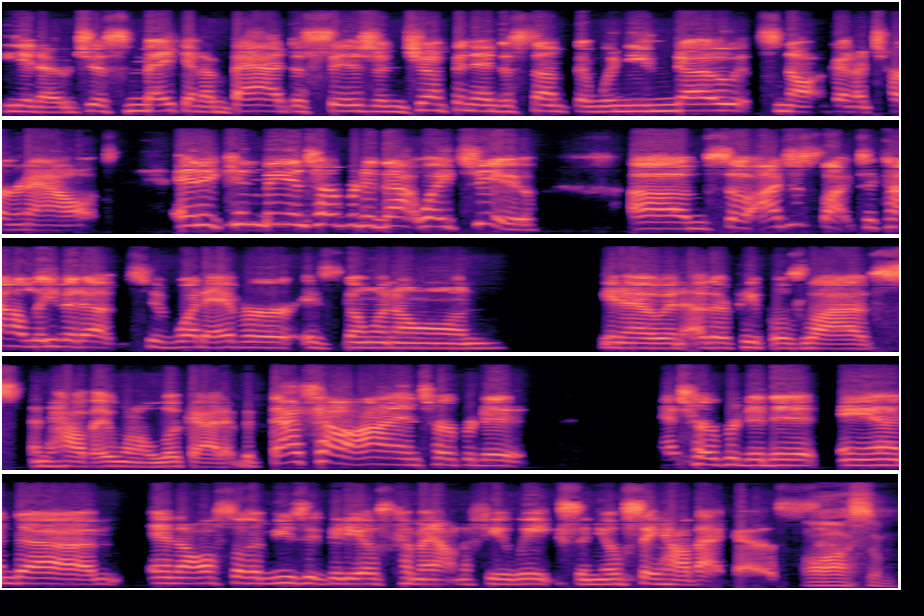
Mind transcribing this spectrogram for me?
you know, just making a bad decision, jumping into something when you know it's not going to turn out. And it can be interpreted that way too. Um, so I just like to kind of leave it up to whatever is going on, you know, in other people's lives and how they want to look at it. But that's how I interpret it, interpreted it, and um, and also the music videos coming out in a few weeks, and you'll see how that goes. Awesome.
